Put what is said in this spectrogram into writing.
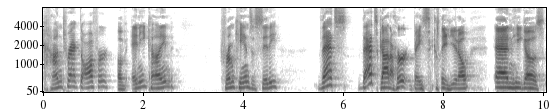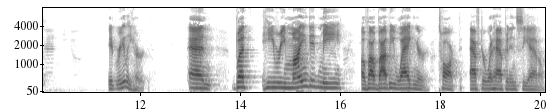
contract offer of any kind from Kansas City. That's that's got to hurt basically, you know. And he goes, It really hurt. And, but he reminded me of how Bobby Wagner talked after what happened in Seattle.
